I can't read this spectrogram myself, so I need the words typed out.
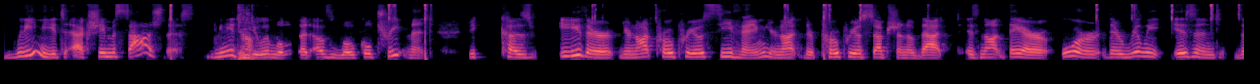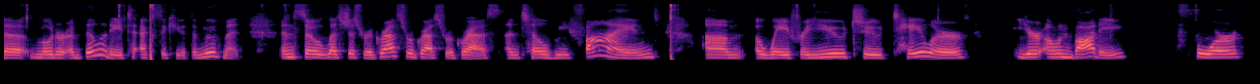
We need to actually massage this. We need to do a little bit of local treatment because either you're not proprioceiving, you're not their proprioception of that is not there, or there really isn't the motor ability to execute the movement. And so let's just regress, regress, regress until we find um, a way for you to tailor your own body for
